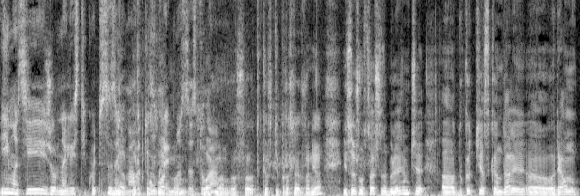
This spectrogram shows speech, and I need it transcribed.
Има си журналисти, които се занимават да, е конкретно флагман, с това. Флагман в а, такъв тип разследвания. И всъщност това ще забележим, че а, докато тия скандали а, реално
